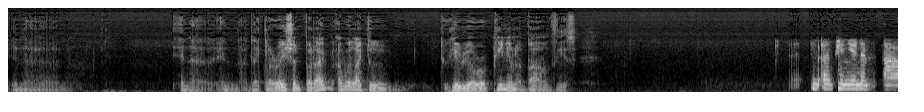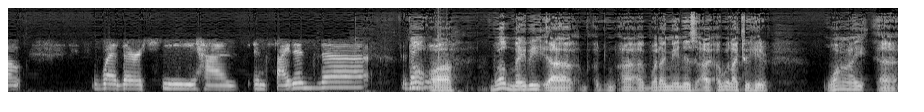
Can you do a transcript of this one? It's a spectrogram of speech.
in a in a in a declaration. But I, I would like to to hear your opinion about this. Opinion about whether he has incited the. the no, uh, well, maybe. Uh, uh, what I mean is, I, I, would like to hear why uh,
